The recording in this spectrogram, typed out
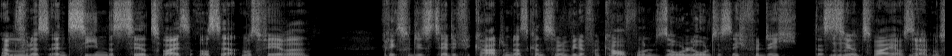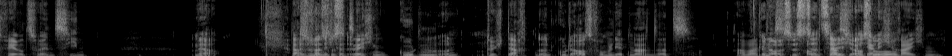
Ähm, Mhm. für das Entziehen des CO2s aus der Atmosphäre kriegst du dieses Zertifikat und das kannst du dann wieder verkaufen und so lohnt es sich für dich, das Mhm. CO2 aus der Ja. Atmosphäre zu entziehen. Ja. Das Also fand das ich ist- tatsächlich einen guten und durchdachten und gut ausformulierten Ansatz. Aber Genau, das, es ist auch tatsächlich wird auch ja so- nicht reichen.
